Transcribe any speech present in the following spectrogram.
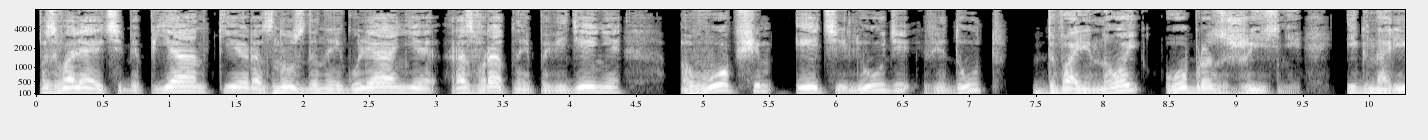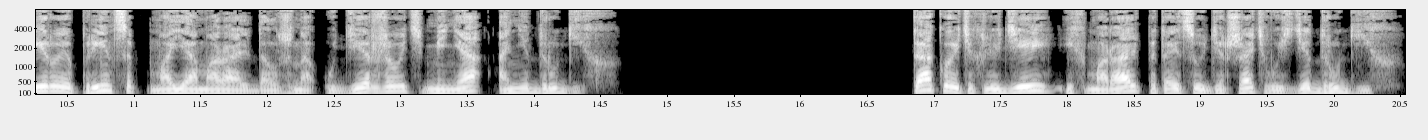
позволяют себе пьянки, разнузданные гулянья, развратное поведение. В общем, эти люди ведут двойной образ жизни, игнорируя принцип «моя мораль должна удерживать меня, а не других». Так у этих людей их мораль пытается удержать в узде других.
